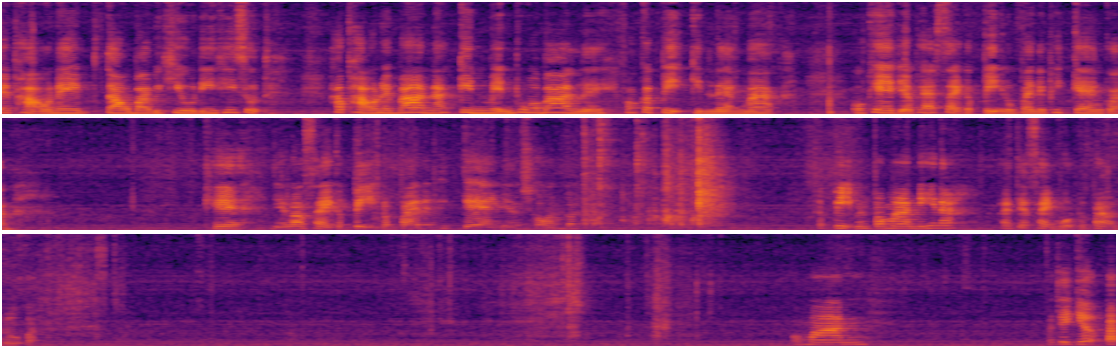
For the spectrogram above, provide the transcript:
ไปเผาในเตาบาร์บีคิวดีที่สุด ถ้าเผาในบ้านนะกลิ่นเหม็นทั่วบ้านเลย เพราะกะปิกลิ่นแรงมาก โอเค เดี๋ยวแพทใส่กะปิลงไปในพริกแกงก่อน โอเค เดี๋ยวเราใส่กะปิลงไปในพริกแกงเดี๋ยวช้อนก่อน กะปิมันประมาณนี้นะแพทจะใส่หมดหรือเปล่าดูก่อน ประมาณ มันจะเยอะไป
